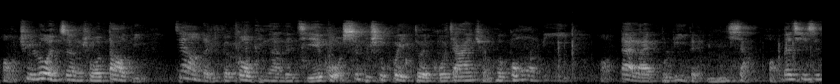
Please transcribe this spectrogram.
好去论证说到底这样的一个诟病案的结果是不是会对国家安全和公共利益好带来不利的影响？好，那其实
